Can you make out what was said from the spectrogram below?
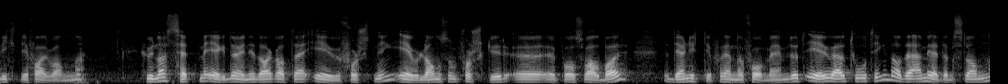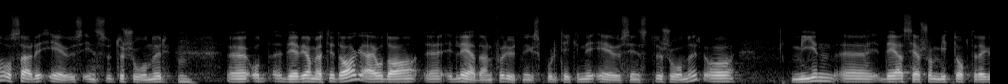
viktige farvannene. Hun har sett med egne øyne i dag at det er EU-forskning, EU-land som forsker uh, på Svalbard. Det er nyttig for henne å få med. Men vet, EU er jo to ting. Da. Det er medlemslandene, og så er det EUs institusjoner. Mm. Uh, og Det vi har møtt i dag, er jo da uh, lederen for utenrikspolitikken i EUs institusjoner. og Min, det jeg ser som mitt oppdrag,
